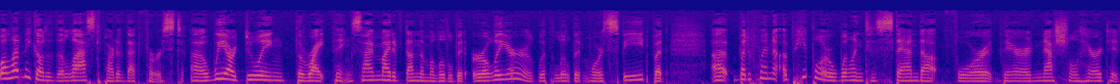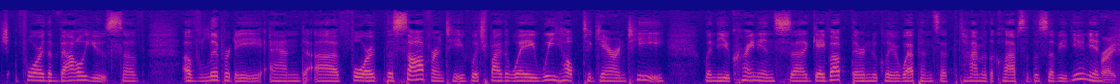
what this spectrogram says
Well, let me go to the last part of that first. Uh, we are doing the right things. I might have done them a little bit earlier with a little bit more speed, but uh, but when uh, people are willing to stand up for their national heritage, for the values of of liberty, and uh, for the sovereignty, which, by the way, we help to guarantee when the Ukrainians uh, gave up their nuclear weapons at the time of the collapse of the Soviet Union. Right.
